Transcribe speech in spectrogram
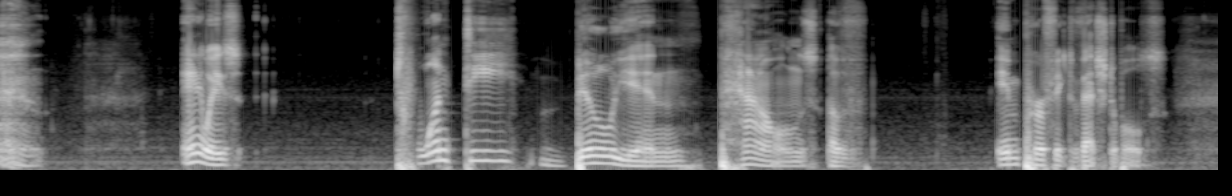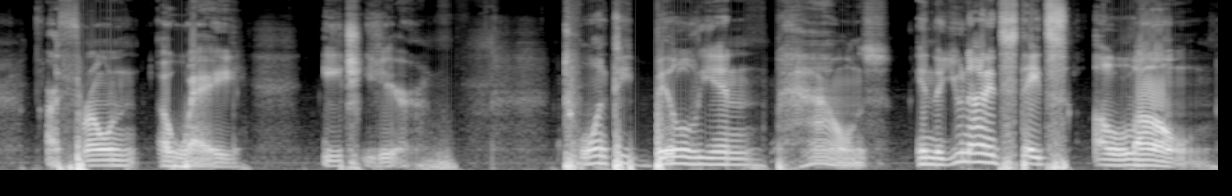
anyways, 20 billion pounds of imperfect vegetables are thrown away each year. 20 billion pounds in the United States alone.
